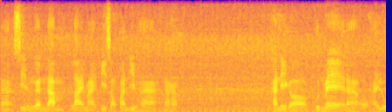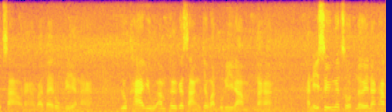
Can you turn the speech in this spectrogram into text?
นะฮะสีน้ำเงินดำลายใหม่ปี 2025 นะครับ คันนี้ก็คุณแม่นะฮะออกให้ลูกสาวนะครับไว้ไปโรงเรียนนะฮะลูกค้าอยู่อำเภอกระสังจังหวัดบุรีรัมย์นะฮะคันนี้ซื้อเงินสดเลยนะครับ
